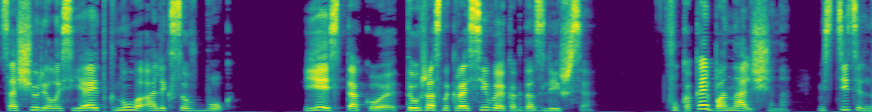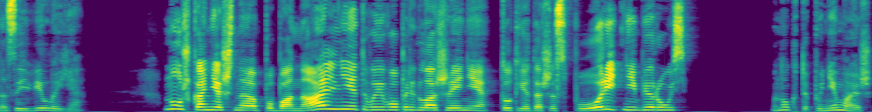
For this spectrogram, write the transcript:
сощурилась я и ткнула Алекса в бок. Есть такое. Ты ужасно красивая, когда злишься. Фу, какая банальщина, мстительно заявила я. Ну уж, конечно, побанальнее твоего предложения. Тут я даже спорить не берусь. Много ты понимаешь.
